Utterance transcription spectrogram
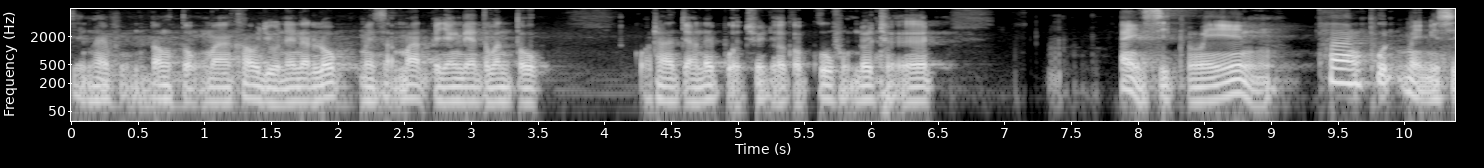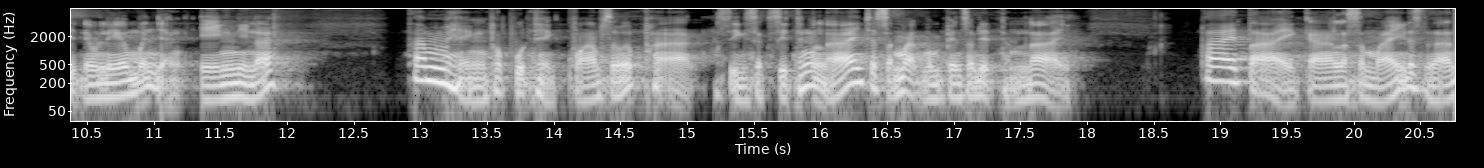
จึงให้ผมต้องตกมาเข้าอยู่ในนรก ไม่สามารถไปยังแดนตะวันตกขอท่านอาจารย์ได้โปรดช่วยเหลือกอบกู้ผมด้วยเถิดไอ้สิกเวนทางพุทธไม่มีสิทธิ์เลวๆเหมือนอย่างเองนี่นะถ้ำแห่งพระพุทธแห่งความเสมอภาค สิ่งศักดิ์สิทธิ์ทั้งหลายจะสามารถบำเพ็ญสำเร็จทำได้ภายใต้การละสมัยและสถาน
